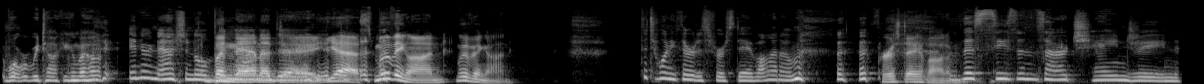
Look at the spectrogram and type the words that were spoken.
what were we talking about? International Banana, Banana, Day. yes. Moving on. Moving on. The 23rd is first day of autumn. First day of autumn. the seasons are changing.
